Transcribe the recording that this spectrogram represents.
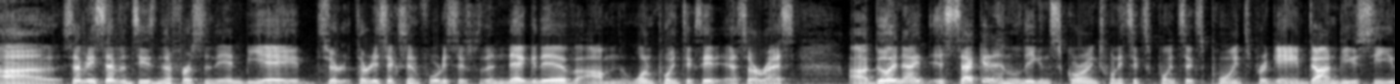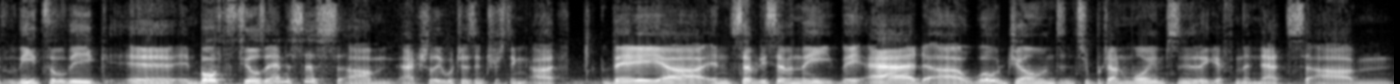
Uh, 77 season, the first in the NBA, 36 and 46 with a negative um, 1.68 SRS. Uh, Billy Knight is second in the league in scoring, 26.6 points per game. Don Buse leads the league in, in both steals and assists, um, actually, which is interesting. Uh, they uh, in 77 they they add uh, Will Jones and Super John Williamson, who they get from the Nets. Um,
